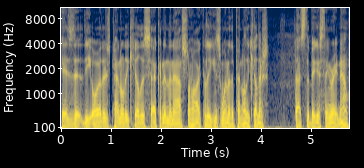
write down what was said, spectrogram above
is that the Oilers penalty kill is second in the National Hockey League. He's one of the penalty killers. That's the biggest thing right now.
